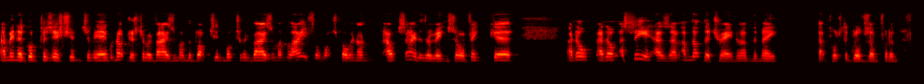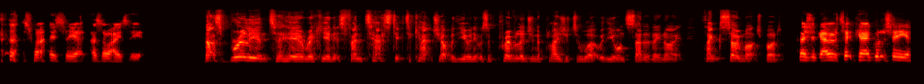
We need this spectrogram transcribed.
I'm in a good position to be able not just to advise them on the boxing, but to advise them on life and what's going on outside of the ring. So I think uh, I don't, I don't, I see it as I'm, I'm not the trainer, I'm the mate that puts the gloves on for them. That's why I see it. That's how I see it. That's brilliant to hear, Ricky, and it's fantastic to catch up with you. And it was a privilege and a pleasure to work with you on Saturday night. Thanks so much, bud. Pleasure, Gary. Take care. Good to see you.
